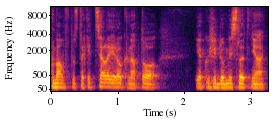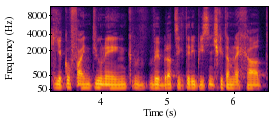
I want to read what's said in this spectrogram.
a mám v podstatě celý rok na to, jakože domyslet nějaký jako fine tuning, vybrat si, který písničky tam nechat,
